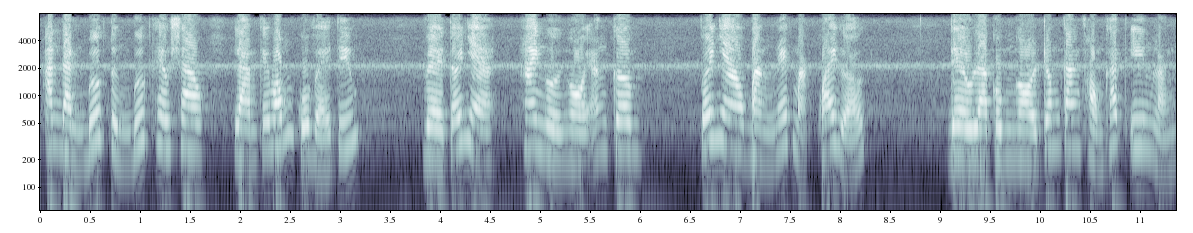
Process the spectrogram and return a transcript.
anh đành bước từng bước theo sau, làm cái bóng của vệ tiếu. Về tới nhà, hai người ngồi ăn cơm, với nhau bằng nét mặt quái gở. Đều là cùng ngồi trong căn phòng khách yên lặng,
